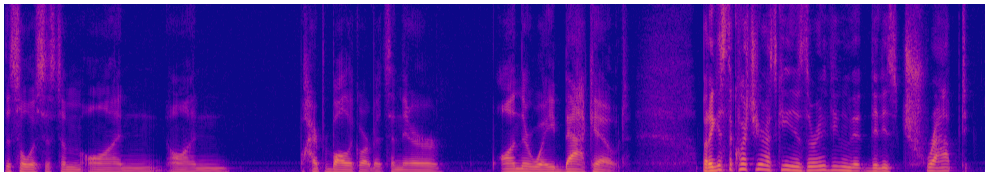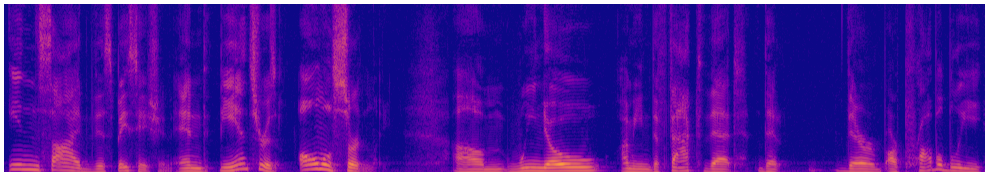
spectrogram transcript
the solar system on on hyperbolic orbits, and they're on their way back out. But I guess the question you're asking is there anything that, that is trapped inside this space station? And the answer is almost certainly. Um, we know, I mean, the fact that that there are probably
